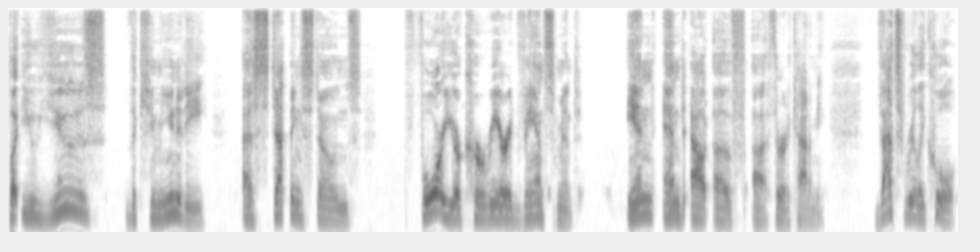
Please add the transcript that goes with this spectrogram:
but you use the community as stepping stones for your career advancement in and out of uh, Third Academy That's really cool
